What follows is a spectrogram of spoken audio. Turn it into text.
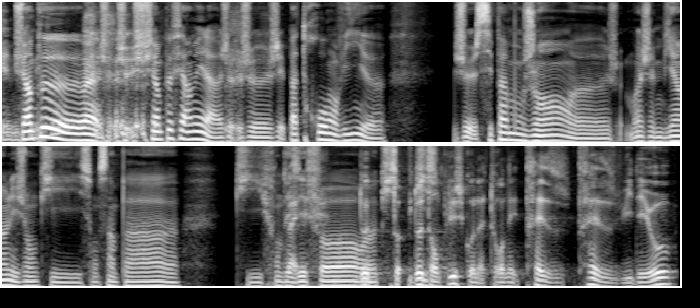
Je suis un peu, euh, voilà, je, je- je suis un peu fermé là. Je, j'ai pas trop envie. euh, je, c'est pas mon genre. euh, je- moi, j'aime bien les gens qui sont sympas, euh, qui font des Ouais. efforts, euh, D'autant plus qu'on a tourné 13, 13 vidéos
